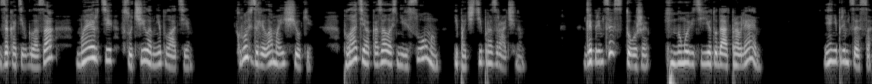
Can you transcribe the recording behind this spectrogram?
Закатив глаза, Мэрти всучила мне платье. Кровь залила мои щеки. Платье оказалось невесомым и почти прозрачным. Для принцесс тоже, но мы ведь ее туда отправляем. Я не принцесса,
